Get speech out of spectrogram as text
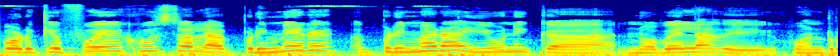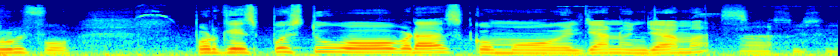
porque fue justo la primera, primera y única novela de Juan Rulfo. Porque después tuvo obras como El Llano en Llamas. Ah, sí, sí.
